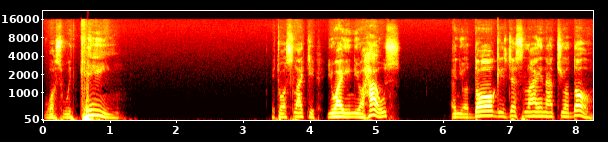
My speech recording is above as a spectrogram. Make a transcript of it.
was with Cain. It was like you, you are in your house and your dog is just lying at your door.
